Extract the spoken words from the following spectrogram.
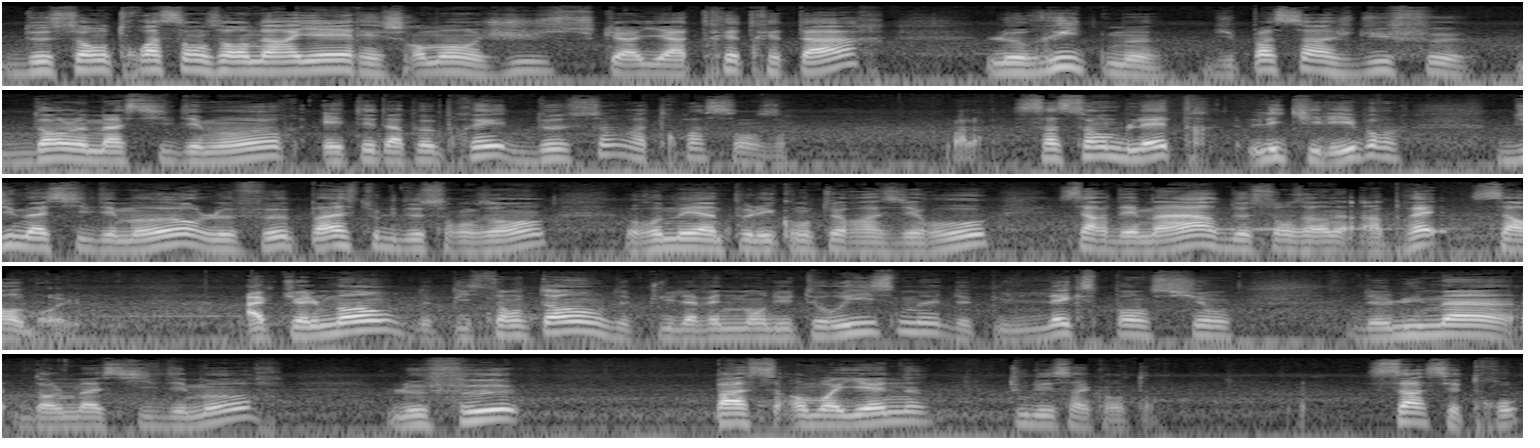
200, 300 ans en arrière et sûrement jusqu'à il y a très très tard, le rythme du passage du feu dans le massif des morts était d'à peu près 200 à 300 ans. Voilà, ça semble être l'équilibre du massif des morts. Le feu passe tous les 200 ans, remet un peu les compteurs à zéro, ça redémarre, 200 ans après, ça rebrûle. Actuellement, depuis 100 ans, depuis l'avènement du tourisme, depuis l'expansion de l'humain dans le massif des morts, le feu passe en moyenne tous les 50 ans. Ça, c'est trop.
